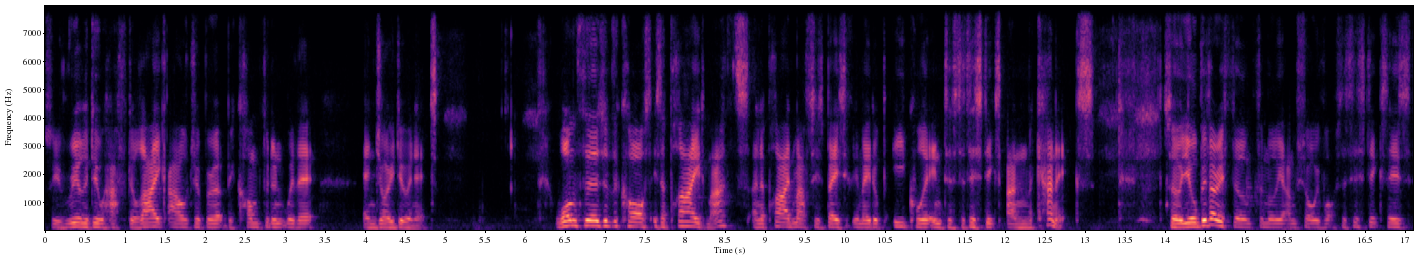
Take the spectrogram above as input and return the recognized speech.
So you really do have to like algebra, be confident with it, enjoy doing it. One third of the course is applied maths and applied maths is basically made up equally into statistics and mechanics. So you'll be very familiar, I'm sure, with what statistics is,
